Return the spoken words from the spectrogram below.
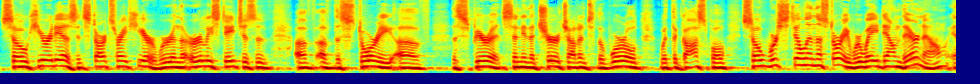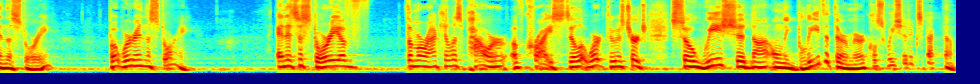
So here it is. It starts right here. We're in the early stages of, of, of, the story of the Spirit sending the church out into the world with the gospel. So we're still in the story. We're way down there now in the story, but we're in the story. And it's a story of the miraculous power of Christ still at work through his church. So we should not only believe that there are miracles, we should expect them.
